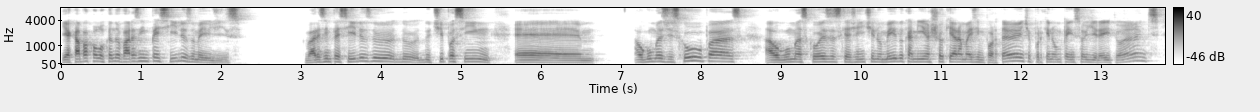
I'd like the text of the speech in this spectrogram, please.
e acaba colocando vários empecilhos no meio disso. Vários empecilhos do, do, do tipo assim, é, algumas desculpas, algumas coisas que a gente no meio do caminho achou que era mais importante porque não pensou direito antes.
